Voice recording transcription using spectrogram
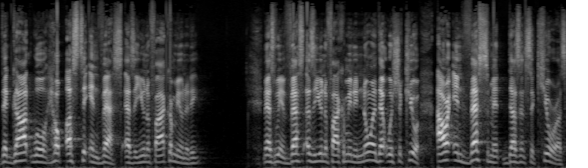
That God will help us to invest as a unified community. And as we invest as a unified community, knowing that we're secure, our investment doesn't secure us.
